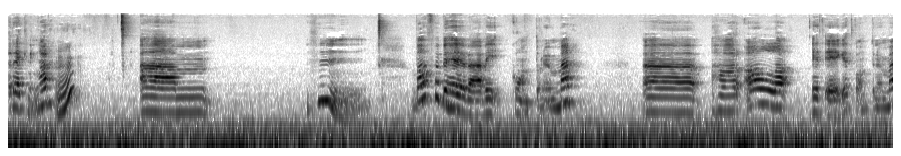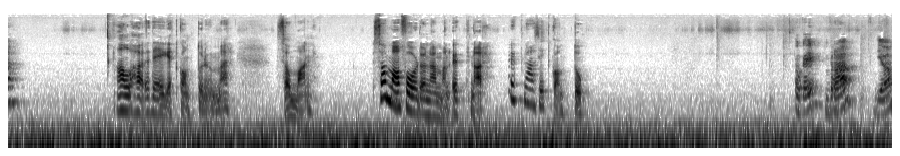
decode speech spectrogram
räkningar. Mm. Ehm, hmm. Varför behöver vi kontonummer? Eh, har alla ett eget kontonummer? Alla har ett eget kontonummer som man, som man får då när man öppnar, öppnar sitt konto. Okej, bra. Ja.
